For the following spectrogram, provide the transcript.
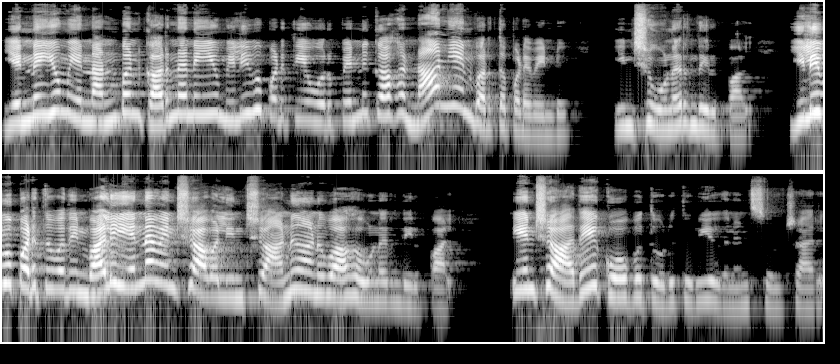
என்னையும் என் நண்பன் கர்ணனையும் இழிவுபடுத்திய ஒரு பெண்ணுக்காக நான் ஏன் வருத்தப்பட வேண்டும்? இன்று உணர்ந்திருப்பாள். இழிவுபடுத்துவதின் வழி என்னவென்று அவள் இன்று அணு அணுவாக உணர்ந்திருப்பாள். என்று அதே கோபத்தோடு துரியோதனன் சொல்றாரு.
